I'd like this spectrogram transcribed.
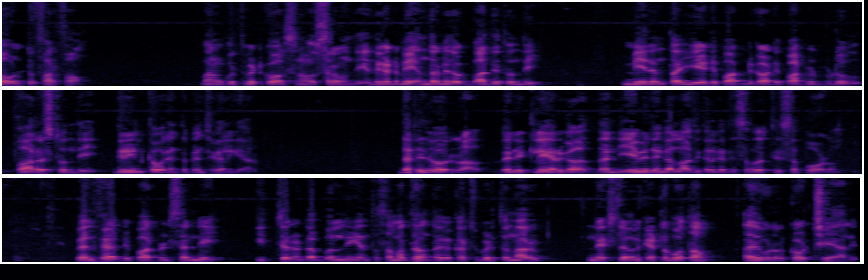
bound to perform మనం గుర్తుపెట్టుకోవాల్సిన అవసరం ఉంది. ఎందుకంటే మీ అందరి మీద ఒక బాధ్యత ఉంది. మీరంతా ఏ డిపార్ట్మెంట్కి ఆ డిపార్ట్మెంట్ ఇప్పుడు ఫారెస్ట్ ఉంది గ్రీన్ కవర్ ఎంత పెంచగలిగారు? దట్ ఈజ్ యువర్ వెరీ క్లియర్గా దాన్ని ఏ విధంగా లాజికల్గా తీసుకో తీసుకుపోవడం. వెల్ఫేర్ డిపార్ట్మెంట్స్ అన్ని ఇచ్చిన డబ్బుల్ని ఎంత సమర్థవంతంగా ఖర్చు పెడుతున్నారు నెక్స్ట్ లెవెల్కి ఎట్లా పోతాం అది కూడా వర్కౌట్ చేయాలి.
